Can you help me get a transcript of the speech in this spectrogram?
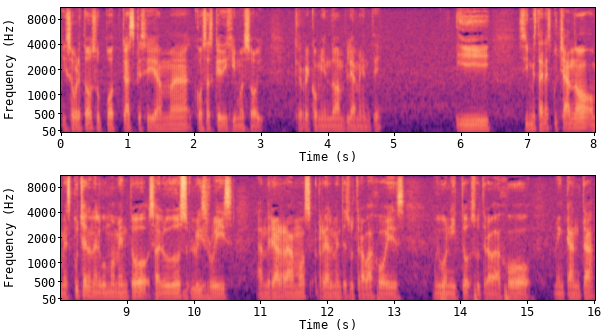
y sobre todo su podcast que se llama Cosas que dijimos hoy, que recomiendo ampliamente. Y si me están escuchando o me escuchan en algún momento, saludos Luis Ruiz, Andrea Ramos, realmente su trabajo es muy bonito, su trabajo me encanta,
